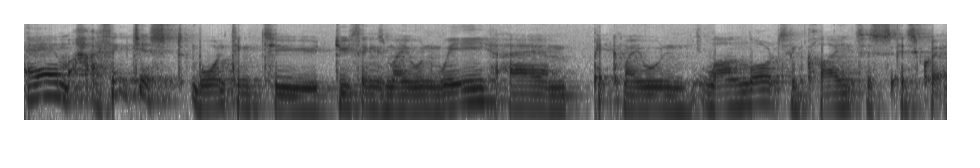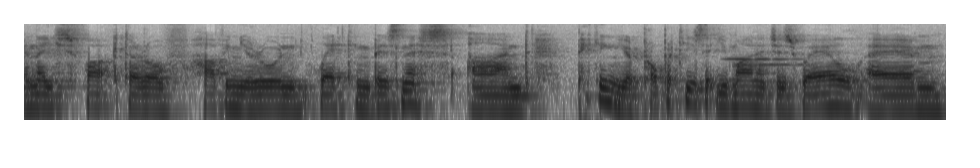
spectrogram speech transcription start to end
Um, I think just wanting to do things my own way, um, pick my own landlords and clients is, is quite a nice factor of having your own letting business and picking your properties that you manage as well. Um,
